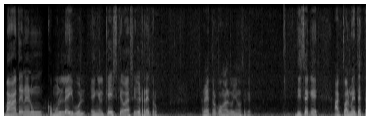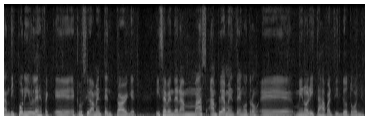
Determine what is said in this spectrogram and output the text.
Van a tener un como un label en el case que va a decir retro. Retro con algo, yo no sé qué. Dice que actualmente están disponibles eh, exclusivamente en Target y se venderán más ampliamente en otros eh, minoristas a partir de otoño.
